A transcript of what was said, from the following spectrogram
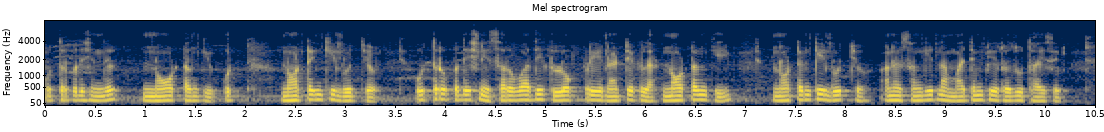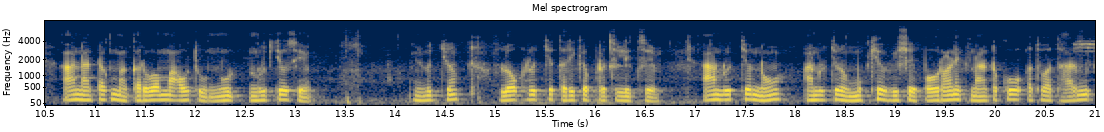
ઉત્તર પ્રદેશની અંદર નૌટંકી નૌટંકી નૃત્ય. ઉત્તર પ્રદેશની સર્વાધિક લોકપ્રિય નાટ્યકલા નૌટંકી નૌટંકી નૃત્ય અને સંગીતના માધ્યમથી રજૂ થાય છે. આ નાટકમાં કરવામાં આવતું નૃત્ય છે. નૃત્ય લોકનૃત્ય તરીકે પ્રચલિત છે. આ નૃત્યનો આ નૃત્યનો મુખ્ય વિષય પૌરાણિક નાટકો અથવા ધાર્મિક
